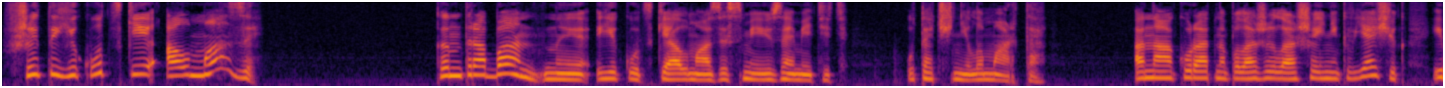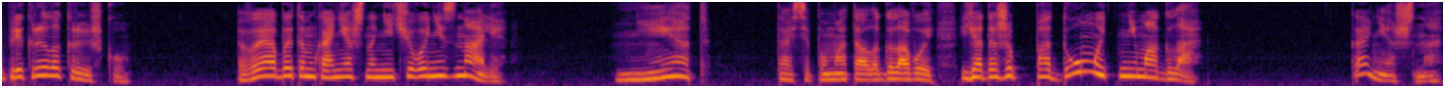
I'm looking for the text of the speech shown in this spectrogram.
вшиты якутские алмазы?» «Контрабандные якутские алмазы, смею заметить», — уточнила Марта. Она аккуратно положила ошейник в ящик и прикрыла крышку. «Вы об этом, конечно, ничего не знали». «Нет», — Тася помотала головой, — «я даже подумать не могла». «Конечно»,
